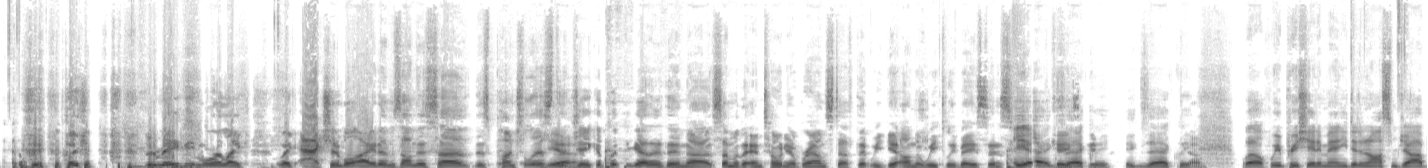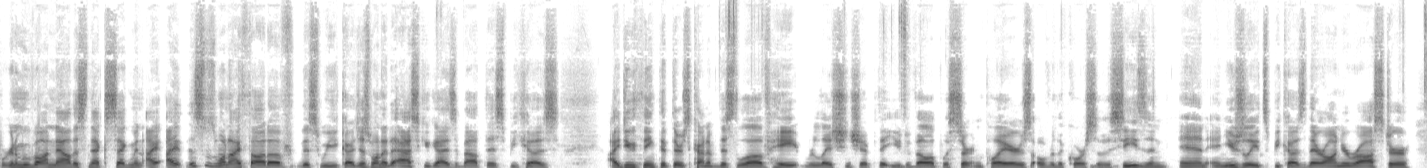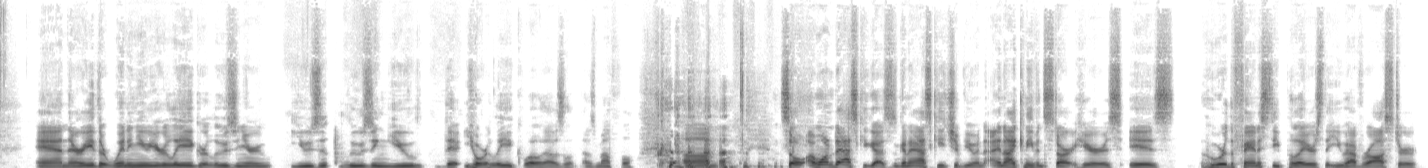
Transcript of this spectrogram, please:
Like, there may be more like like actionable items on this uh, this punch list Yeah. that Jacob put together than uh, some of the Antonio Brown stuff that we get on the weekly basis. yeah, exactly, exactly. Yeah. Well, we appreciate it, man. You did an awesome job. We're gonna move on now. This next segment, I, I this was one I thought of this week. I just wanted to ask you guys about this because I do think that there's kind of this love hate relationship that you develop with certain players over the course of a season, and and usually it's because they're on your roster and they're either winning you your league or losing your using losing you the, your league. Whoa, that was that was a mouthful. Um, so I wanted to ask you guys. I'm going to ask each of you, and, and I can even start here. Is is who are the fantasy players that you have roster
